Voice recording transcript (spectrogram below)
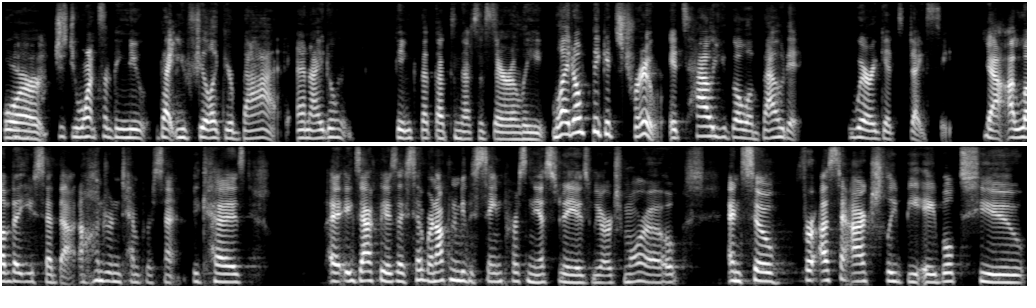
or mm-hmm. just you want something new, that you feel like you're bad. And I don't think that that's necessarily, well, I don't think it's true. It's how you go about it where it gets dicey. Yeah, I love that you said that 110% because exactly as I said, we're not going to be the same person yesterday as we are tomorrow. And so for us to actually be able to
